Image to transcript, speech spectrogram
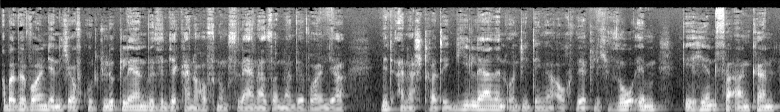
Aber wir wollen ja nicht auf gut Glück lernen, wir sind ja keine Hoffnungslerner, sondern wir wollen ja mit einer Strategie lernen und die Dinge auch wirklich so im Gehirn verankern,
